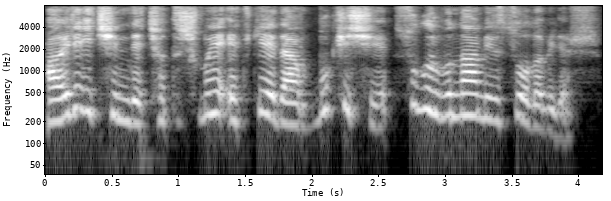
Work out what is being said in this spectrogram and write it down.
Aile içinde çatışmaya etki eden bu kişi su grubundan birisi olabilir.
